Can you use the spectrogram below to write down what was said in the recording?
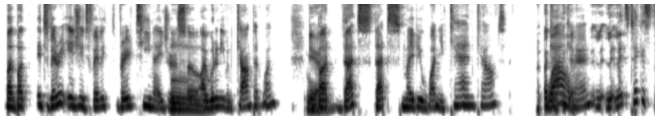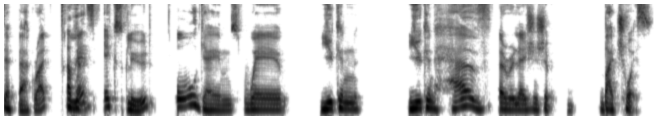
But but it's very edgy. It's very very teenager. So Mm. I wouldn't even count that one. yeah. But that's that's maybe one you can count. Okay, Wow, okay. man. L- let's take a step back, right? Okay. Let's exclude all games where you can you can have a relationship by choice.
